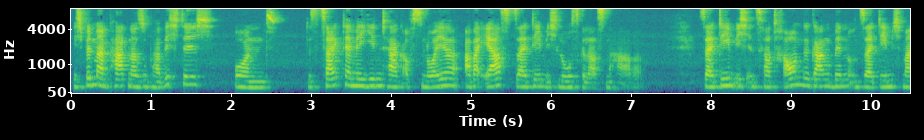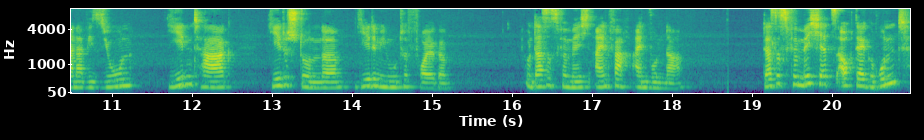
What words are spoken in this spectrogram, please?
Ich bin meinem Partner super wichtig und das zeigt er mir jeden Tag aufs Neue, aber erst seitdem ich losgelassen habe. Seitdem ich ins Vertrauen gegangen bin und seitdem ich meiner Vision jeden Tag, jede Stunde, jede Minute folge. Und das ist für mich einfach ein Wunder. Das ist für mich jetzt auch der Grund,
